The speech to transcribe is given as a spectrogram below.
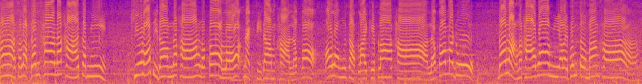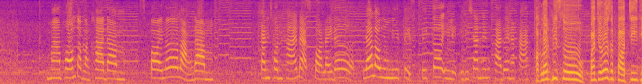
ค่ะสำหรับด้านข้างนะคะจะมี คิ้วล้อสีดำนะคะ แล้วก็ล้อแม็กสีดำค่ะ แล้วก็เป้ารองมือจับลายเคปลาร์ค่ะ แล้วก็มาดูด้านหลังนะคะว่ามีอะไรเพิ่มเติมบ้างค่ะ มาพร้อมกับหลังคาดำสปอยเลอร์หลังดำกันชนท้ายแบบสปอร์ตไรเดอร์แล้วเรายังมีติดสติ๊กเกอร์ Elite Edition ให้ลูกค้าด้วยนะคะออกรถมิซูปาเจโร่สปอร์ต GT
